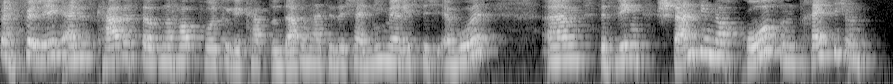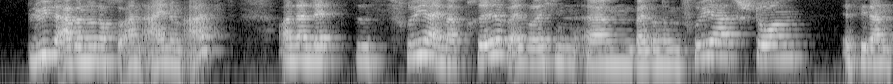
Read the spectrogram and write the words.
beim Verlegen eines Kabels da so eine Hauptwurzel gekappt und davon hat sie sich halt nie mehr richtig erholt. Ähm, deswegen stand die noch groß und prächtig und blühte aber nur noch so an einem Ast. Und dann letztes Frühjahr im April bei solchen, ähm, bei so einem Frühjahrssturm ist sie dann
